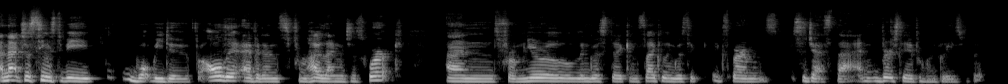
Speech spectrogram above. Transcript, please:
And that just seems to be what we do. For all the evidence from how languages work and from neuro-linguistic and psycholinguistic experiments suggests that, and virtually everyone agrees with it.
